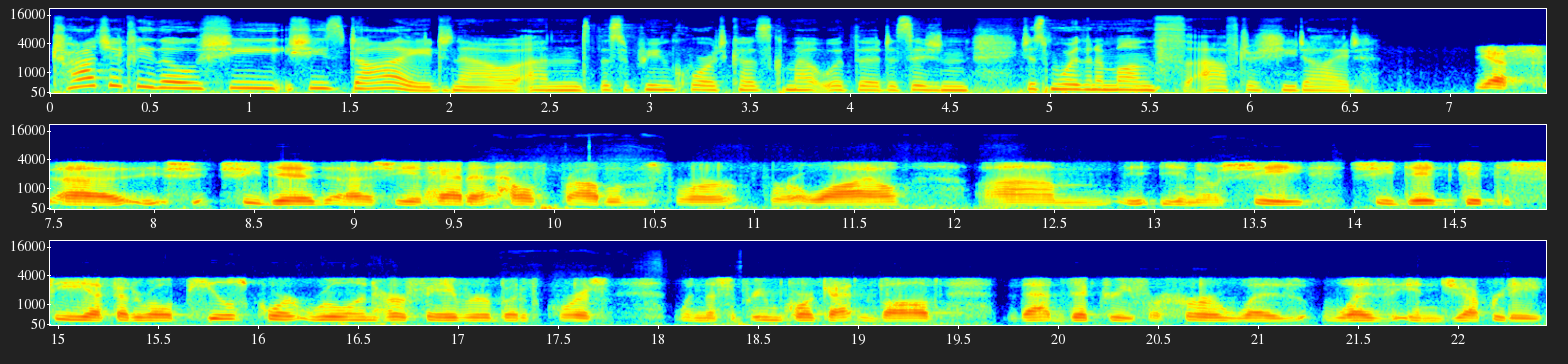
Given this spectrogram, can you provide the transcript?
Tragically, though, she she's died now, and the Supreme Court has come out with a decision just more than a month after she died. Yes, uh, she, she did. Uh, she had had health problems for for a while. Um, you know, she she did get to see a federal appeals court rule in her favor, but of course, when the Supreme Court got involved, that victory for her was was in jeopardy.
